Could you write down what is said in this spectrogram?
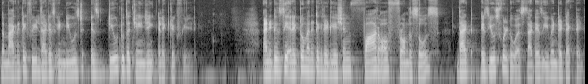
the magnetic field that is induced is due to the changing electric field. And it is the electromagnetic radiation far off from the source that is useful to us, that is even detected.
